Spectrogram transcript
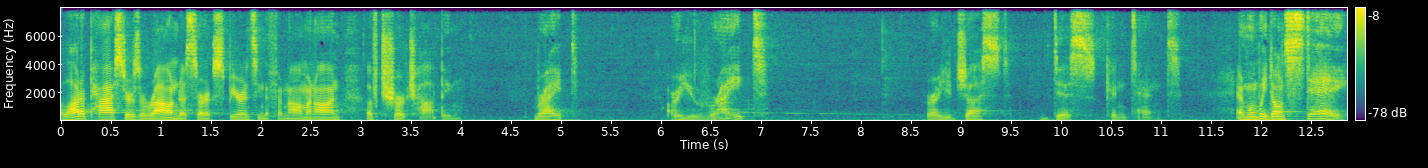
A lot of pastors around us are experiencing the phenomenon of church hopping, right? Are you right? Or are you just discontent? And when we don't stay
